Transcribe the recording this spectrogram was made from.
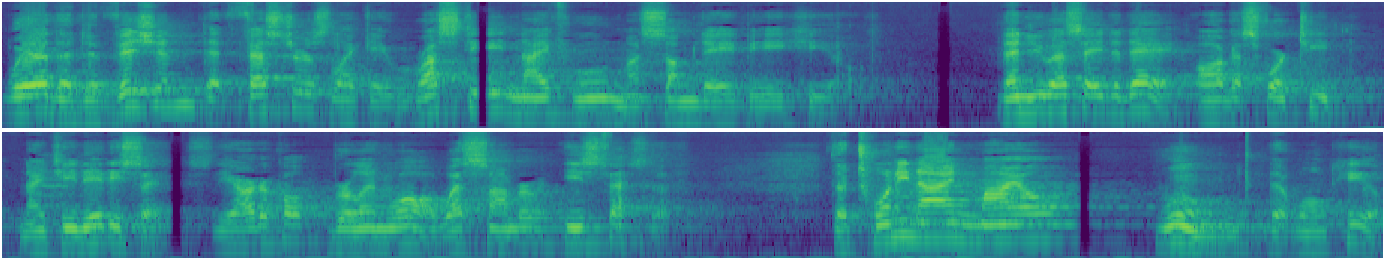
where the division that festers like a rusty knife wound must someday be healed. Then USA Today, August 14, 1986. The article, Berlin Wall, West Somber, East Festive. The 29 mile wound that won't heal.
